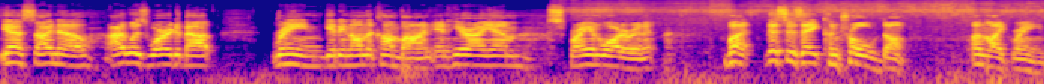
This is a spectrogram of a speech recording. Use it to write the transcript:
Yes, I know. I was worried about rain getting on the combine, and here I am spraying water in it. But this is a controlled dump, unlike rain.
